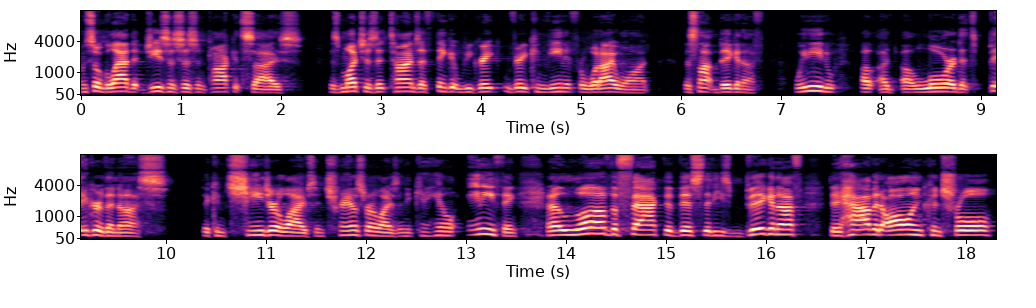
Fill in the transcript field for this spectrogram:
I'm so glad that Jesus isn't pocket size. As much as at times I think it would be great, very convenient for what I want, but it's not big enough. We need a, a, a Lord that's bigger than us, that can change our lives and transform our lives and he can handle anything. And I love the fact of this that he's big enough to have it all in control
